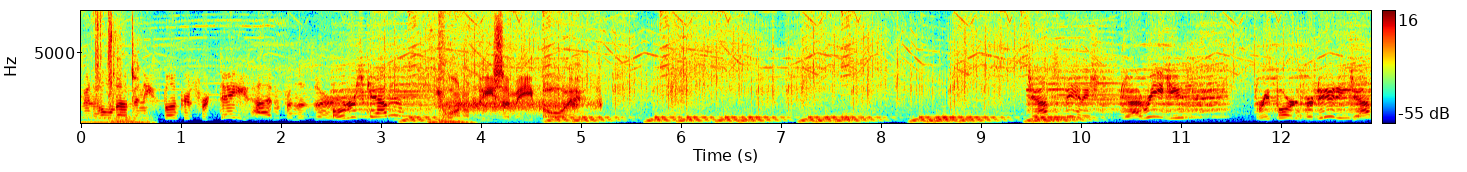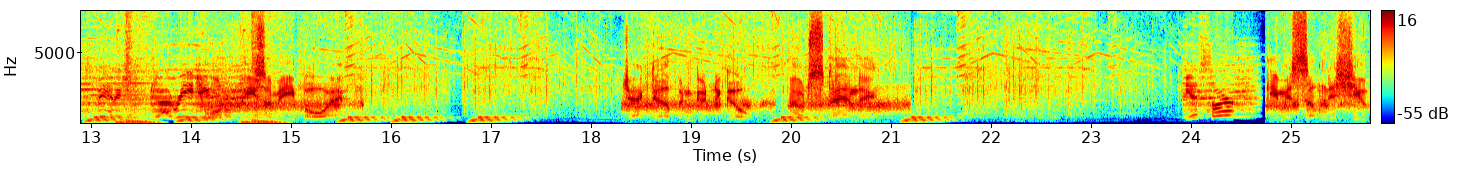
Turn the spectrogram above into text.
We've been holed up in these bunkers for days hiding from the Zerg. Orders, Captain? You want a piece of me, boy? Job's finished. I read you. Reporting for duty. Job's finished. I read You you. want a piece of me, boy? Jacked up and good to go. Outstanding. Yes, sir. Give me something to shoot.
